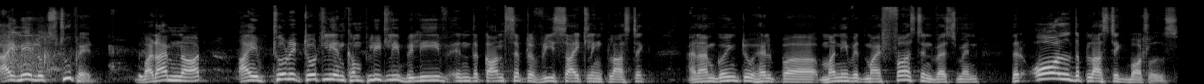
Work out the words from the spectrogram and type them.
I may look stupid, but I'm not. I totally, totally and completely believe in the concept of recycling plastic, and I'm going to help uh, Mani with my first investment. That all the plastic bottles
